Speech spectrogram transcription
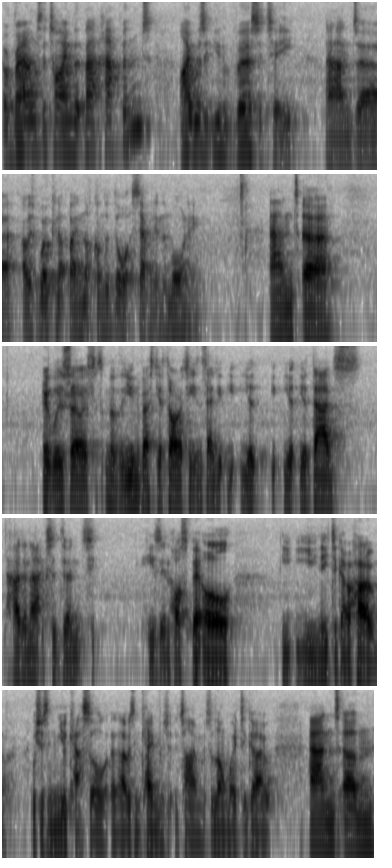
around the time that that happened, I was at university, and uh, I was woken up by a knock on the door at seven in the morning, and. Uh, it was uh, some of the university authorities and said, "Y- y- y- y- your dad's had an accident, he's in hospital, y- you need to go home, which was in Newcastle, and I was in Cambridge at the time. It was a long way to go. And um,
